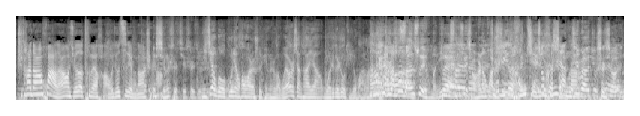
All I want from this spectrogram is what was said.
是他当时画的，然后我觉得特别好，我就自己纹到它这身上。形式其实就是你见过我姑娘画画的水平是吧？我要是像她一样，我这个肉体就完了。三岁嘛？你对三岁小孩能画就成是一个很简易就很简单基本上就是肖你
